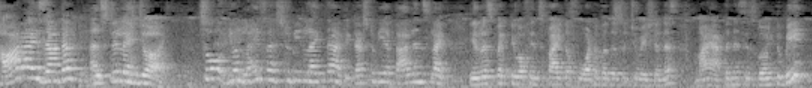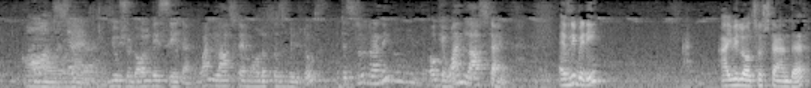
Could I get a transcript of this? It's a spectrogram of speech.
horizontal, I'll still enjoy. So your life has to be like that. It has to be a balanced life, irrespective of, in spite of whatever the situation is, my happiness is going to be constant. You should always say that. One last time, all of us will do. It is still running? Mm-hmm. Okay, one last time. Everybody, I will also stand there.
